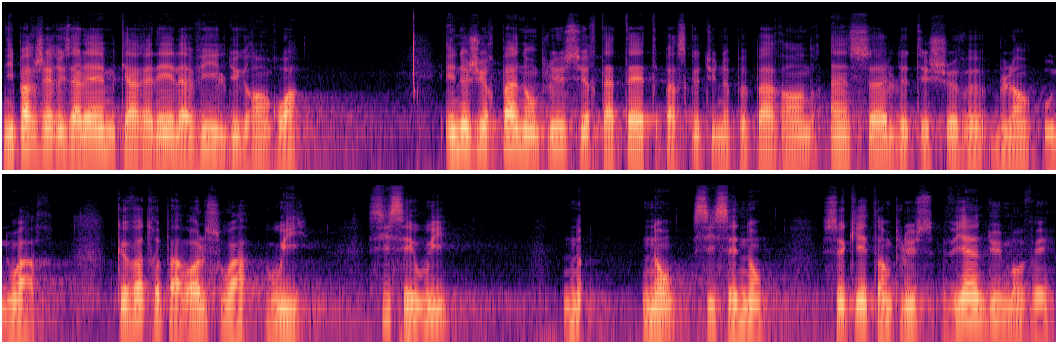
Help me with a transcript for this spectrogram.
ni par Jérusalem, car elle est la ville du grand roi. Et ne jure pas non plus sur ta tête, parce que tu ne peux pas rendre un seul de tes cheveux blancs ou noirs. Que votre parole soit oui. Si c'est oui, non, si c'est non. Ce qui est en plus vient du mauvais.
